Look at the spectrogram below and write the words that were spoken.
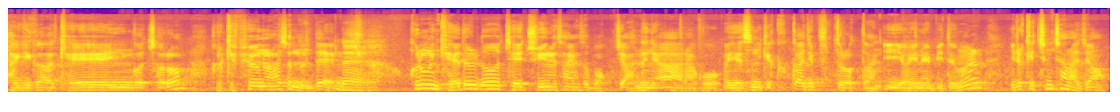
자기가 개인 것처럼 그렇게 표현을 하셨는데 네, 그러면 개들도 제 주인의 상에서 먹지 않느냐라고 예수님께 끝까지 붙들었던 이 여인의 믿음을 이렇게 칭찬하죠.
